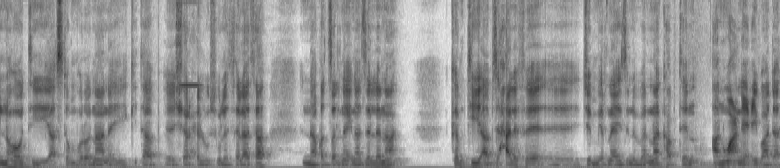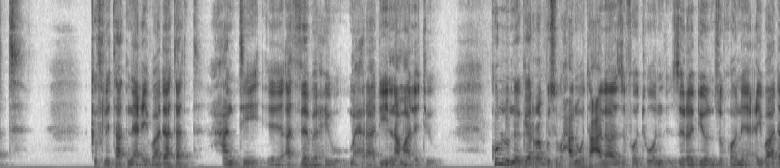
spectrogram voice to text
እንሆ እቲ ኣስተምህሮና ናይ ክታብ ሸርሕ ኣልኡሱለ ሰላሳ እናቐጸልና ኢና ዘለና። ከምቲ ኣብ ዝሓለፈ ጀሚርናዮ ዝነበርና ካብተን ኣንዋዕ ናይ ዒባዳት፣ ክፍልታት ናይ ዒባዳታት ሓንቲ ኣዘብሕ እዩ፣ ምሕራድ እዩ ኢልና ማለት እዩ። ኩሉ ነገር ረቢ ስብሓነሁ ወተዓላ ዝፈትዎን ዝረድዮን ዝኾነ ዒባዳ፣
